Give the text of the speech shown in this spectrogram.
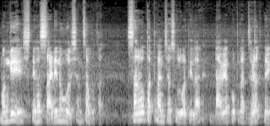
मंगेश तेव्हा साडेनऊ वर्षांचा होता. सर्व पत्रांच्या सुरुवातीला डाव्या कोपऱ्यात झळकते.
